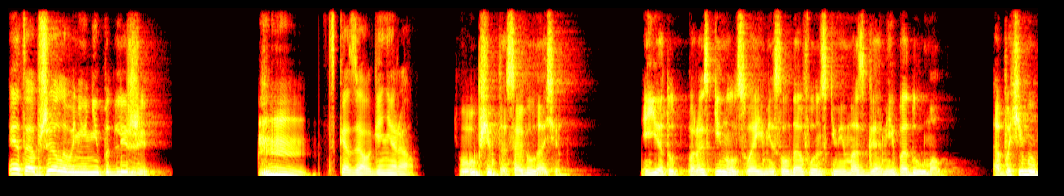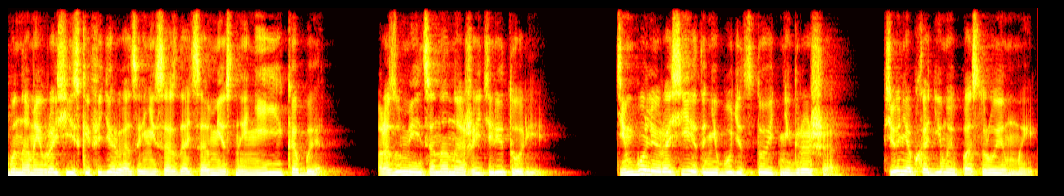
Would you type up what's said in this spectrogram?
Это обжалованию не подлежит. сказал генерал. В общем-то, согласен. Я тут пораскинул своими солдафонскими мозгами и подумал, а почему бы нам и в Российской Федерации не создать совместные НИИ и КБ? Разумеется, на нашей территории. Тем более России это не будет стоить ни гроша. Все необходимое построим мы.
